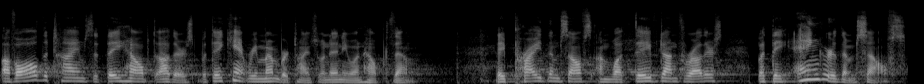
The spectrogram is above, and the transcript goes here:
of all the times that they helped others, but they can't remember times when anyone helped them. They pride themselves on what they've done for others, but they anger themselves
